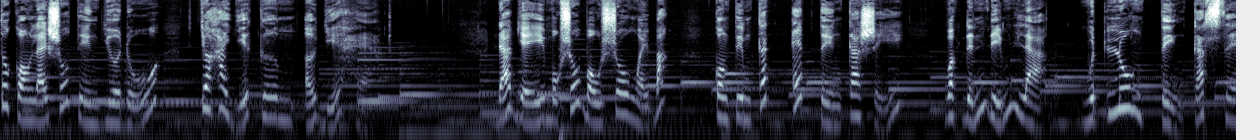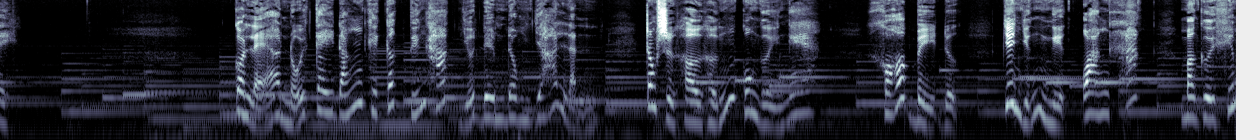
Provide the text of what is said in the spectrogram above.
tôi còn lại số tiền vừa đủ cho hai dĩa cơm ở dĩa hè. Đã vậy, một số bầu show ngoài Bắc còn tìm cách ép tiền ca sĩ, hoặc đỉnh điểm là quịch luôn tiền cát xê. Có lẽ nỗi cay đắng khi cất tiếng hát giữa đêm đông giá lạnh trong sự hờ hững của người nghe khó bì được với những nghiệt oan khác mà người khiếm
